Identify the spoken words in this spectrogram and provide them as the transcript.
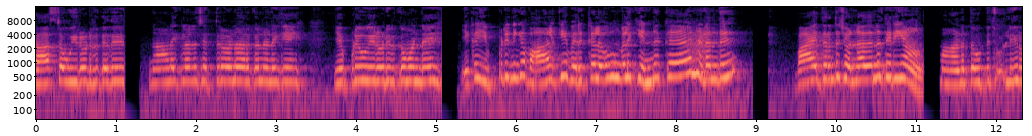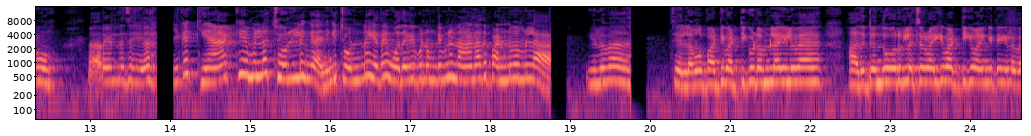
லாஸ்டா உயிரோடு இருக்குது. நாளைக்கு நான் செத்துருவனா இருக்கேன்னு நினைக்கி. எப்படி உயிரோடு இருக்க மாட்டேன் ஏக்கா இப்படி நீங்க வாழ்க்கையை வெறுக்களவு உங்களுக்கு என்னக்க நடந்து? வாய திறந்து சொன்னாதானே தெரியும். மானத்தை விட்டு சொல்லிடுவோம் வேற என்ன செய்ய? ஏக்கா கேட்கமில்ல சொல்லுங்க. நீங்க சொன்ன எதை உதவி பண்ண முடியும்னு நானாவது பண்ணுவேன்ல செல்லம்மா பாட்டி வட்டி கூடம்ல இழுவ? அதுட்டு வந்து ஒரு லட்சம் ரூபாய்க்கு வட்டிக்கு வாங்கிட்டு இழுவ?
